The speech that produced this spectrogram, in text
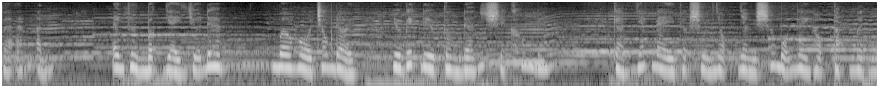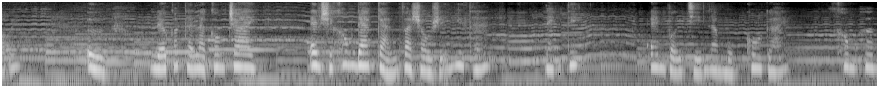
và ám ảnh. Em thường bật dậy giữa đêm, mơ hồ trong đời. Dù biết điều cần đến sẽ không đến cảm giác này thật sự nhọc nhằn sau mỗi ngày học tập mệt mỏi. Ừ nếu có thể là con trai, em sẽ không đa cảm và rầu rĩ như thế. Đáng tiếc, em vẫn chỉ là một cô gái, không hơn.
